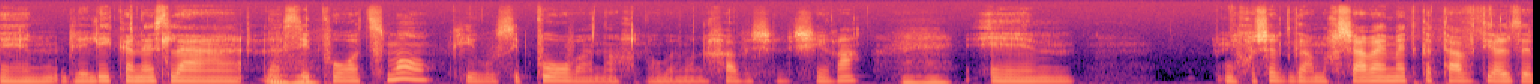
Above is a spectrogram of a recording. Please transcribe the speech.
אמ, בלי להיכנס לסיפור עצמו, כי הוא סיפור ואנחנו במרחב של שירה. אמ, אני חושבת גם עכשיו האמת כתבתי על זה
